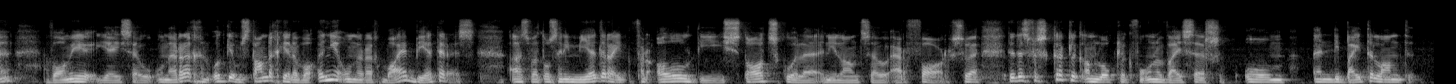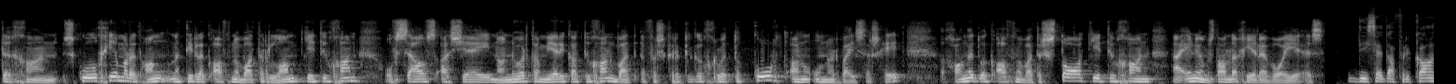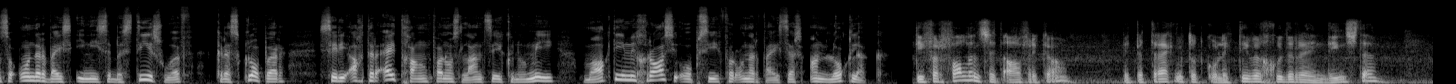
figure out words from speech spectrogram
waarmee jy sou onderrig en ook die omstandighede waarin jy onderrig baie beter is as wat ons in die meerderheid veral die staatskole in die land sou ervaar. So dit is verskriklik aanloklik vir onderwysers om in die buiteland te gaan skool gee, maar dit hang natuurlik af na watter land jy toe gaan of selfs as jy na Noord-Amerika toe gaan wat 'n verskriklike groot tekort aan onderwysers het, hang dit ook af na watter staat jy toe gaan en die omstandighede waar jy is. Die Suid-Afrikaanse Onderwysunie se bestuurshoof, Chris Klopper, sê die agteruitgang van ons land se ekonomie maak die immigrasie-opsie vir onderwysers aanloklik. Die verval in Suid-Afrika met betrekking tot kollektiewe goedere en dienste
